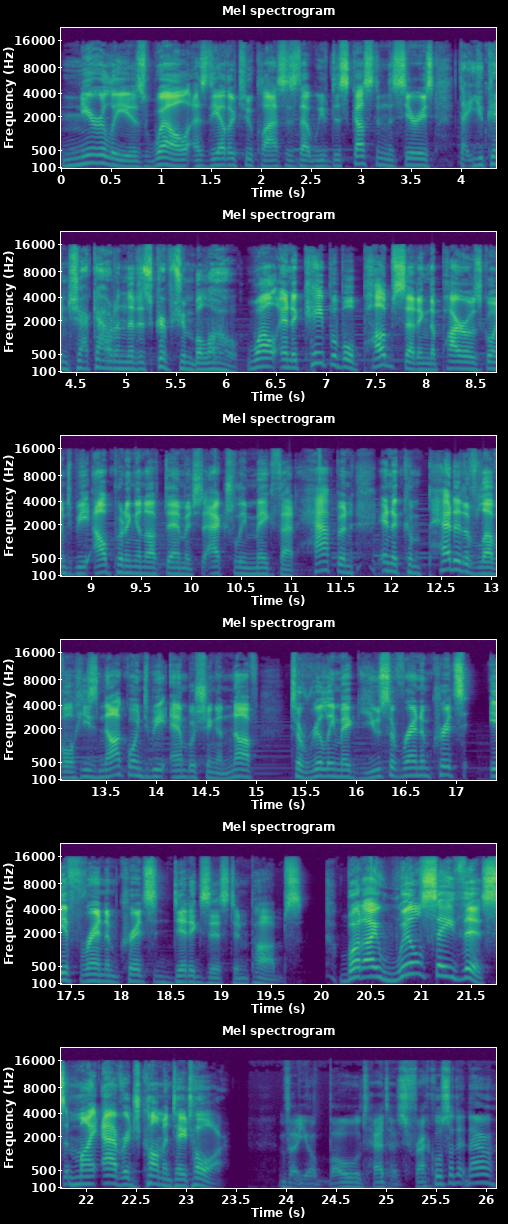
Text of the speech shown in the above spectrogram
nearly as well as the other two classes that we've discussed in the series that you can check out in the description below. While in a capable pub setting, the Pyro is going to be outputting enough damage to actually make that happen, in a competitive level, he's not going to be ambushing enough to really make use of random crits if random crits did exist in pubs. But I will say this, my average commentator. That your bald head has freckles on it now?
